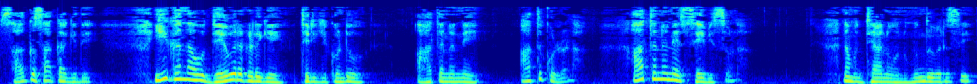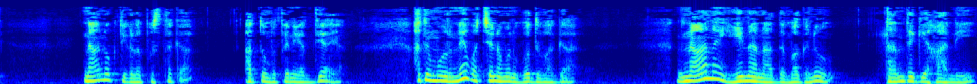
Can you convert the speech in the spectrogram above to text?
ಸಾಕು ಸಾಕಾಗಿದೆ. ಈಗ ನಾವು ದೇವರ ಕಡೆಗೆ ತಿರುಗಿಕೊಂಡು ಆತನನ್ನೇ ಆತುಕೊಳ್ಳೋಣ. ಆತನನ್ನೇ ಸೇವಿಸೋಣ. ನಮ್ಮ ಧ್ಯಾನವನ್ನು ಮುಂದುವರೆಸಿ. ಜ್ಞಾನೋಕ್ತಿಗಳ ಪುಸ್ತಕ, ಹತ್ತೊಂಬತ್ತನೇ ಅಧ್ಯಾಯ, ಹದಿಮೂರನೇ ವಚನವನ್ನು ಓದುವಾಗ ಜ್ಞಾನಹೀನನಾದ ಮಗನು ತಂದೆಗೆ ಹಾನಿ,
